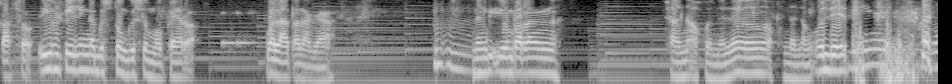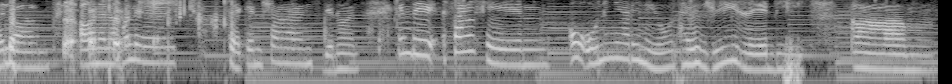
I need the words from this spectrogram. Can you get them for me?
kaso, yung feeling na gustong gusto mo, pero, wala talaga. Mm-mm. Nang, yung parang, sana ako na lang, ako na lang ulit. Yes, ako na lang. Ako na lang ulit. Second chance, ganun. Hindi, sa akin, oo, nangyari na yun. I was really ready. Um,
